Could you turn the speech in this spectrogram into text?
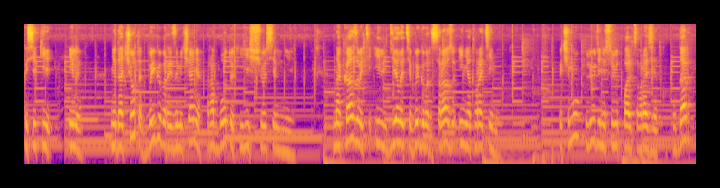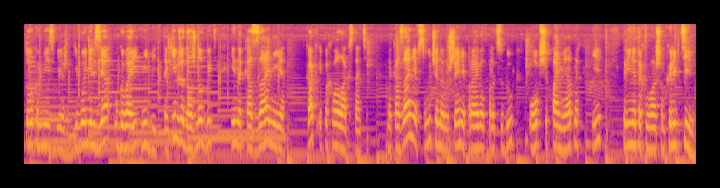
косяки или недочеты, выговоры и замечания работают еще сильнее наказывайте или делайте выговор сразу и неотвратимо. Почему люди не суют пальцы в розетку? Удар током неизбежен. Его нельзя уговорить не бить. Таким же должно быть и наказание, как и похвала, кстати. Наказание в случае нарушения правил процедур общепонятных и принятых в вашем коллективе.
